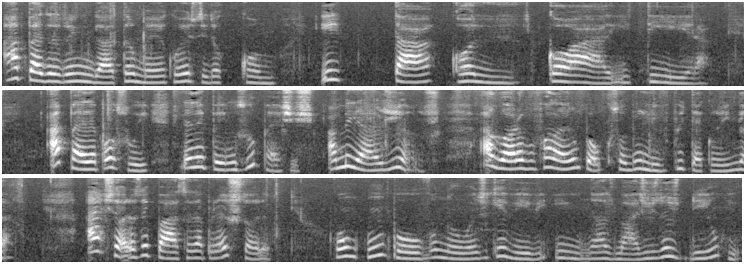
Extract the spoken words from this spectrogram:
A Pedra do Ingá também é conhecida como Itacoaitira. A pedra possui desempenhos rupestres há milhares de anos. Agora vou falar um pouco sobre o livro Piteco do Ingá. A história se passa na pré-história com um povo nômade que vive nas margens do, de um rio.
